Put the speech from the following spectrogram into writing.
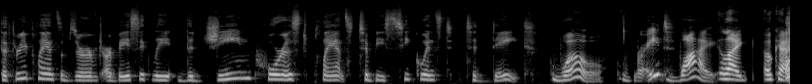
The three plants observed are basically the gene poorest plants to be sequenced to date. Whoa. Right? Why? Like, okay.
